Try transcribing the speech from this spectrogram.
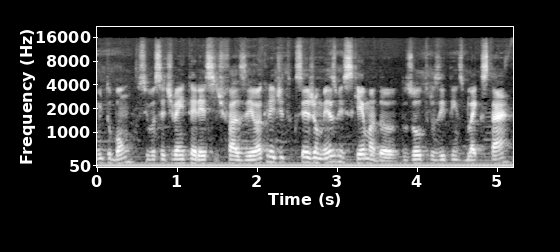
Muito bom, se você tiver interesse de fazer. Eu acredito que seja o mesmo esquema do, dos outros itens Black Star.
